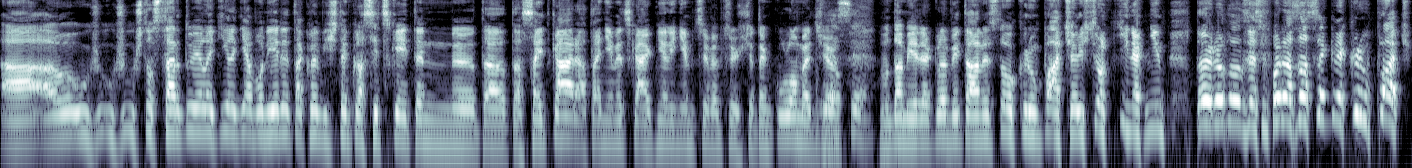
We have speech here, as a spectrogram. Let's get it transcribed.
a už, už, už to startuje, letí, letí a on jede takhle, víš, ten klasický, ten, ta, ta sidecar a ta německá, jak měli Němci vepředu, ještě ten kulomet, že jo. Jasně. On tam jede takhle, vytáhne z toho krumpáče, když to letí nad ním, to do toho ze spoda zasekne krumpáč.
